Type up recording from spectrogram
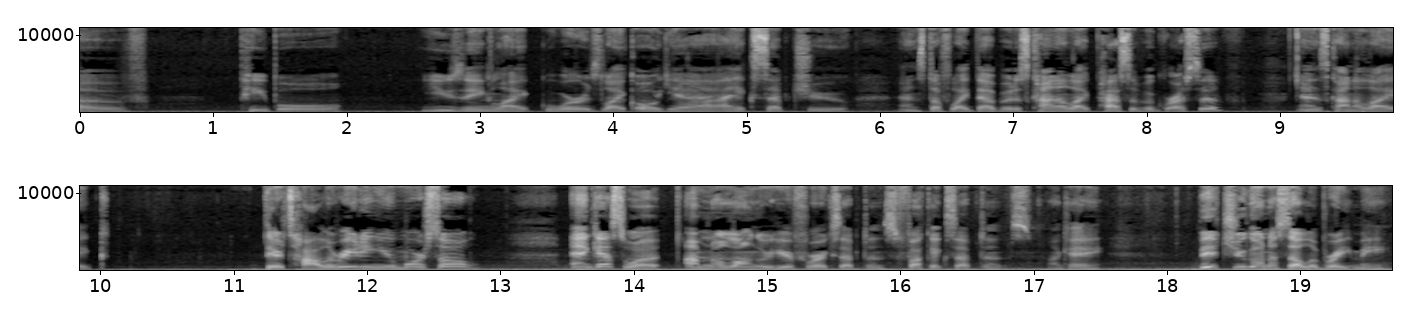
of people using like words like oh yeah I accept you and stuff like that but it's kind of like passive aggressive and it's kind of like they're tolerating you more so and guess what? I'm no longer here for acceptance. Fuck acceptance, okay? Bitch, you're gonna celebrate me.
